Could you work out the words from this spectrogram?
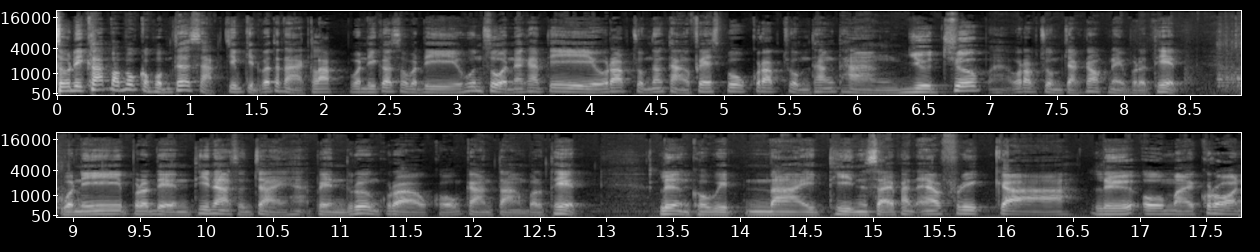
สวัสดีครับมาพบกับผมเทอศักดิ์จิมกิจวัฒนาครับ วันนี้ก็สวัสดีหุ้นส่วนนะครับที่รับชมทั้งทาง Facebook รับชมทั้งทาง YouTube รับชมจากนอกในประเทศ วันนี้ประเด็นที่น่าสนใจฮะเป็นเรื่องราวของการต่างประเทศ เรื่องโควิด -19 สายพันธุ์แอฟริกา หรือโอไมครอน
